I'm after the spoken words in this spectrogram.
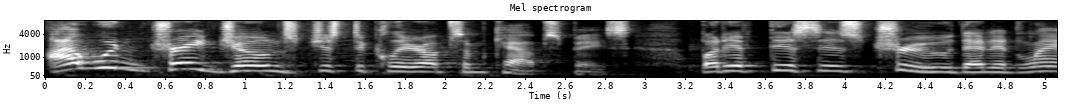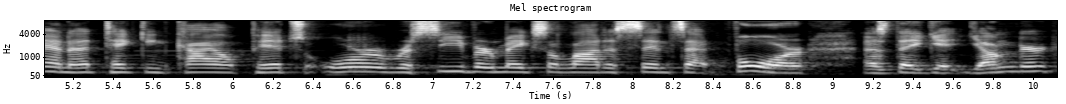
I wouldn't trade Jones just to clear up some cap space. But if this is true, then Atlanta taking Kyle Pitts or a receiver makes a lot of sense at four as they get younger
